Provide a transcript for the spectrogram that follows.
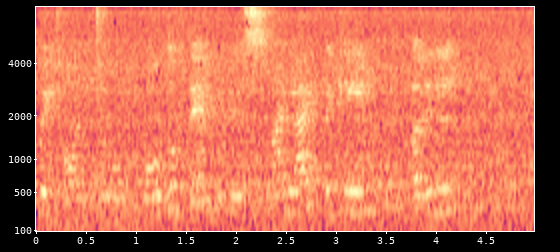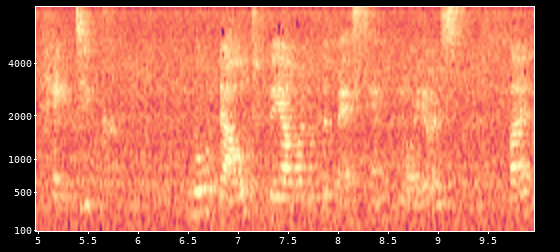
quit onto both of them because my life became a little hectic. No doubt they are one of the best employers, but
